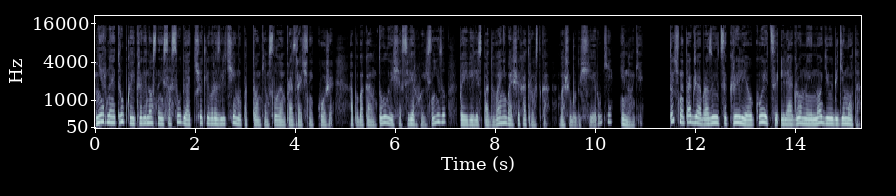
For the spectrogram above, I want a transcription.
Нервная трубка и кровеносные сосуды отчетливо различимы под тонким слоем прозрачной кожи, а по бокам туловища, сверху и снизу, появились по два небольших отростка, ваши будущие руки и ноги. Точно так же образуются крылья у курицы или огромные ноги у бегемота.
